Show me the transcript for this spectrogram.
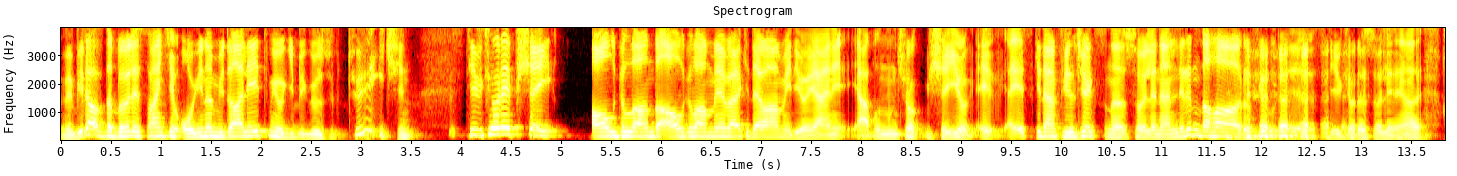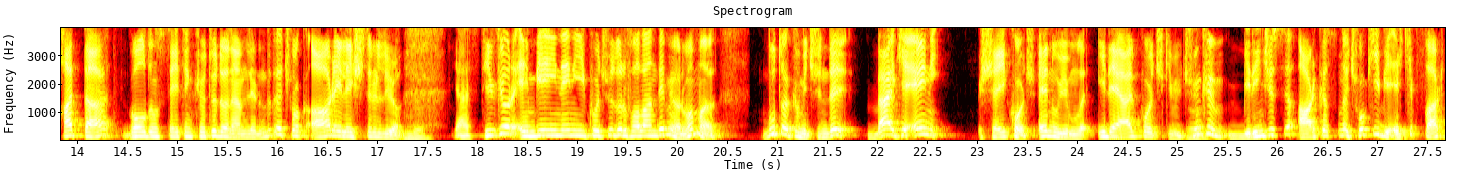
ve biraz da böyle sanki oyuna müdahale etmiyor gibi gözüktüğü için Steve Kerr hep şey algılandı, algılanmaya belki devam ediyor. Yani ya bunun çok bir şeyi yok. E, eskiden Phil Jackson'a söylenenlerin daha ağırı Phil, e, Steve Kerr'e söyleniyor. Hatta Golden State'in kötü dönemlerinde de çok ağır eleştiriliyor. Yani Steve Kerr NBA'in en iyi koçudur falan demiyorum ama bu takım içinde belki en şey koç, en uyumlu, ideal koç gibi. Çünkü birincisi arkasında çok iyi bir ekip var.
